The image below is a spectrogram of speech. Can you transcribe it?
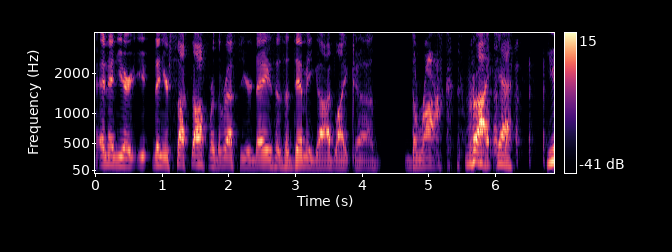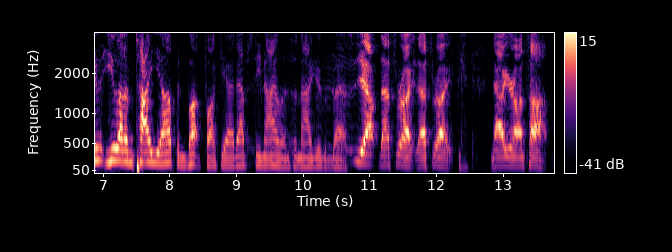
and then you're you, then you're sucked off for the rest of your days as a demigod like uh, The Rock. Right. Yeah. you you let them tie you up and butt fuck you at Epstein Island, so now you're the best. yeah, that's right. That's right. Now you're on top.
